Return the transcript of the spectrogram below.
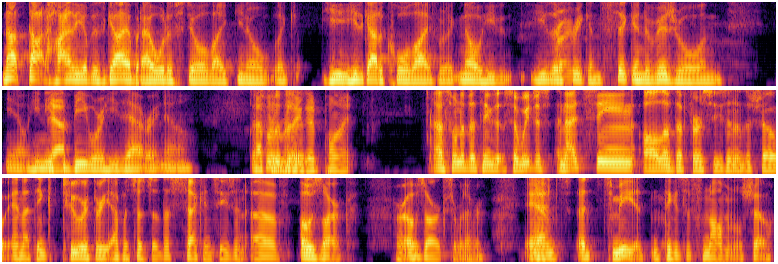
not thought highly of this guy, but I would have still like, you know, like he he's got a cool life. Like, no, he he's a Right. freaking sick individual and you know, he needs Yeah. to be where he's at right now. that's, one a really the- good point That's one of the things that so we just and I'd seen all of the first season of the show and I think two or three episodes of the second season of Ozark or Ozarks or whatever. And uh, to me, I think it's a phenomenal show.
